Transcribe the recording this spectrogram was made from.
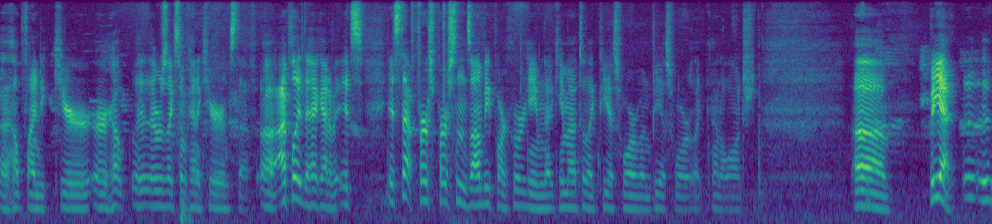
uh, help find a cure or help. There was like some kind of cure and stuff. Uh, I played the heck out of it. It's it's that first person zombie parkour game that came out to like PS4 when PS4 like kind of launched. Um, but yeah, uh, uh,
